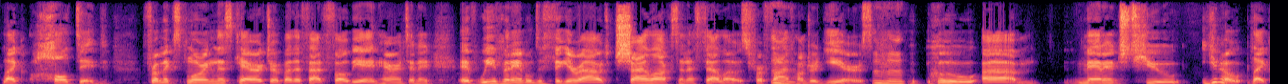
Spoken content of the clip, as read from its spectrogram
like halted from exploring this character by the fat phobia inherent in it. If we've been able to figure out Shylocks and Othellos for 500 years, Mhm. who um, managed to, you know, like,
